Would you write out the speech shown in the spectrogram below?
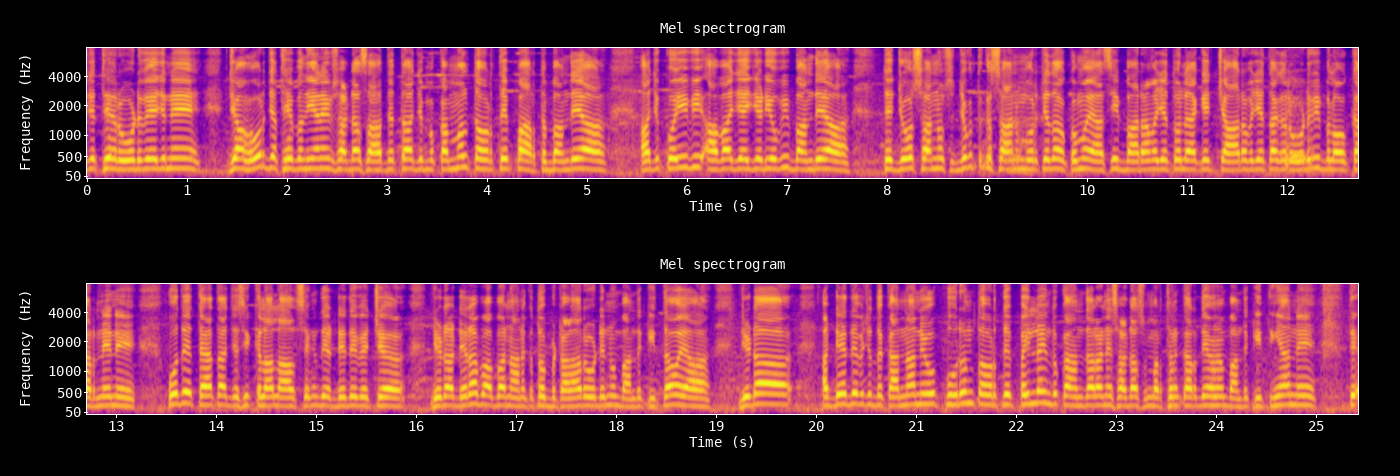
ਜਿੱਥੇ ਰੋਡਵੇਜ ਨੇ ਜਾਂ ਹੋਰ ਜਥੇਬੰਦੀਆਂ ਨੇ ਵੀ ਸਾਡਾ ਸਾਥ ਦਿੱਤਾ, ਅੱਜ ਮੁਕੰਮਲ ਤੌਰ ਤੇ ਭਾਰਤ ਬੰਦ ਆ। ਅੱਜ ਕੋਈ ਵੀ ਆਵਾਜਾਈ ਜਿਹੜੀ ਉਹ ਵੀ ਬੰਦ ਆ ਤੇ ਜੋ ਸਾਨੂੰ ਸੰਯੁਕਤ ਕਿਸਾਨ ਮੋਰਚੇ ਦਾ ਹੁਕਮ ਹੋਇਆ ਸੀ 12 ਵਜੇ ਤੋਂ ਲੈ ਕੇ 4 ਵਜੇ ਤੱਕ ਰੋਡ ਵੀ ਬਲੌਕ ਕਰਨੇ ਨੇ। ਉਹਦੇ ਤਹਿਤ ਅੱਜ ਅਸੀਂ ਕਿਲਾ ਲਾਲ ਸਿੰਘ ਦੇ ਅੱਡੇ ਦੇ ਵਿੱਚ ਜਿਹੜਾ ਡੇਰਾ ਬਾਬਾ ਨਾਨਕ ਤੋਂ ਬਟਾਲਾ ਰੋਡ ਇਹਨੂੰ ਬੰਦ ਕੀਤਾ ਹੋਇਆ। ਜਿਹੜਾ ਅੱਡੇ ਦੇ ਵਿੱਚ ਦੁਕਾਨਾਂ ਨੇ, ਉਹ ਪੂਰਨ ਤੌਰ ਤੇ ਪਹਿਲਾਂ ਹੀ ਦੁਕਾਨਦਾਰਾਂ ਨੇ ਸਾਡਾ ਸਮਰਥਨ ਕਰਦਿਆਂ ਹੋਇਆਂ ਬੰਦ ਕੀਤੀਆਂ ਨੇ। ਤੇ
